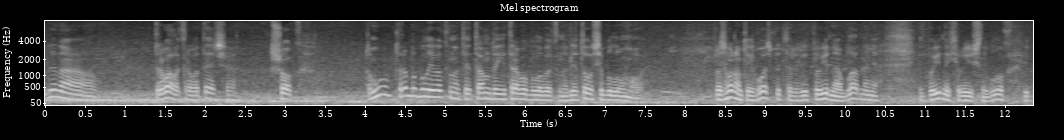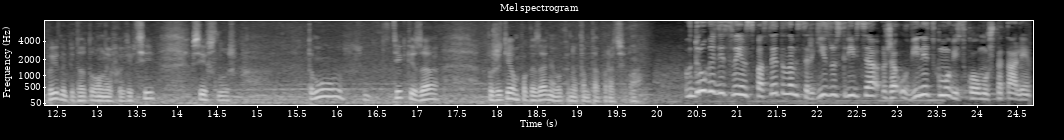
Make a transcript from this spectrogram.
Людина тривала кровотеча, шок. Тому треба було її виконати там, де її треба було виконати. Для того всі були умови. Розгорнутий госпіталь, відповідне обладнання, відповідний хірургічний блок, відповідно підготовлені фахівці всіх служб. Тому тільки за пожиттєвим показанням виконати там та операція. Вдруге зі своїм спасителем Сергій зустрівся вже у Вінницькому військовому шпиталі.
